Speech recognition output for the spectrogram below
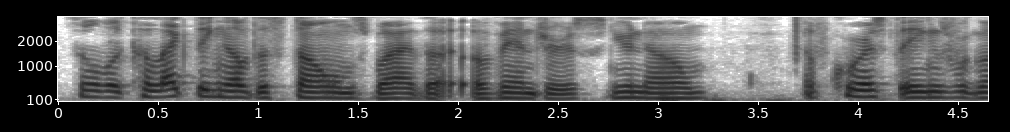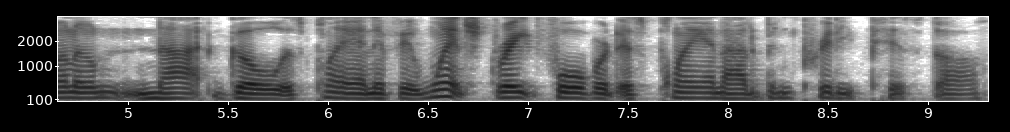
So, the collecting of the stones by the Avengers, you know, of course, things were going to not go as planned. If it went straight forward as planned, I'd have been pretty pissed off.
